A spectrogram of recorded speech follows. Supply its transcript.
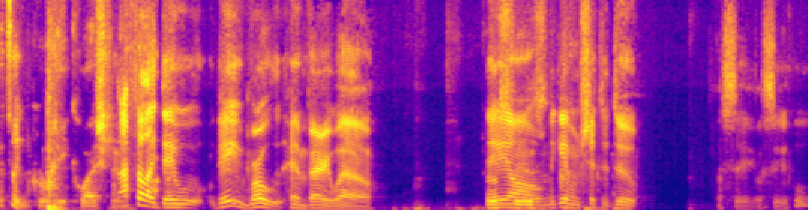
That's a great question. I feel like they they wrote him very well. They um they gave him shit to do. Let's see. Let's see. Who?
